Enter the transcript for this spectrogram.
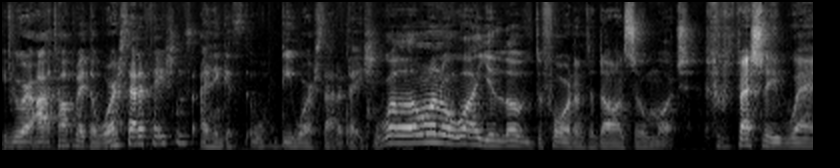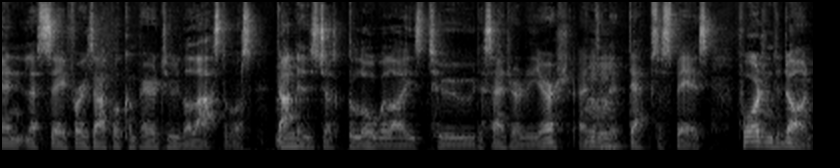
If you were uh, talking about the worst adaptations, I think it's the worst adaptation. Well, I want to know why you love the Forward Unto Dawn so much, especially when, let's say, for example, compared to The Last of Us, that is just globalized to the center of the earth and to the depths of space. Forward Unto Dawn.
